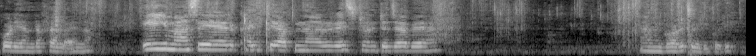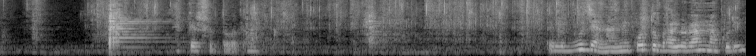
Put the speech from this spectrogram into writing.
কোরিয়ানটা ফেলায় না। এই মাছের খাইতে আপনার রেস্টুরেন্টে যাবে। আমি ঘরে তৈরি করি। একটা সত্য কথা। তাহলে বুঝেন আমি কত ভালো রান্না করি।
